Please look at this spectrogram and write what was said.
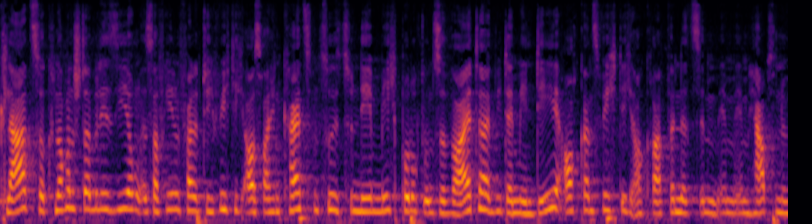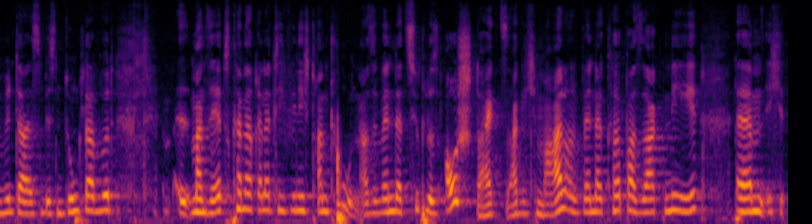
klar, zur Knochenstabilisierung ist auf jeden Fall natürlich wichtig, ausreichend Kalzium zu sich zu nehmen, Milchprodukte und so weiter. Vitamin D auch ganz wichtig, auch gerade wenn jetzt im, im, im Herbst und im Winter es ein bisschen dunkler wird. Äh, man selbst kann da relativ wenig dran tun. Also wenn der Zyklus aussteigt, sage ich mal, und wenn der Körper sagt, nee, ähm, ich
